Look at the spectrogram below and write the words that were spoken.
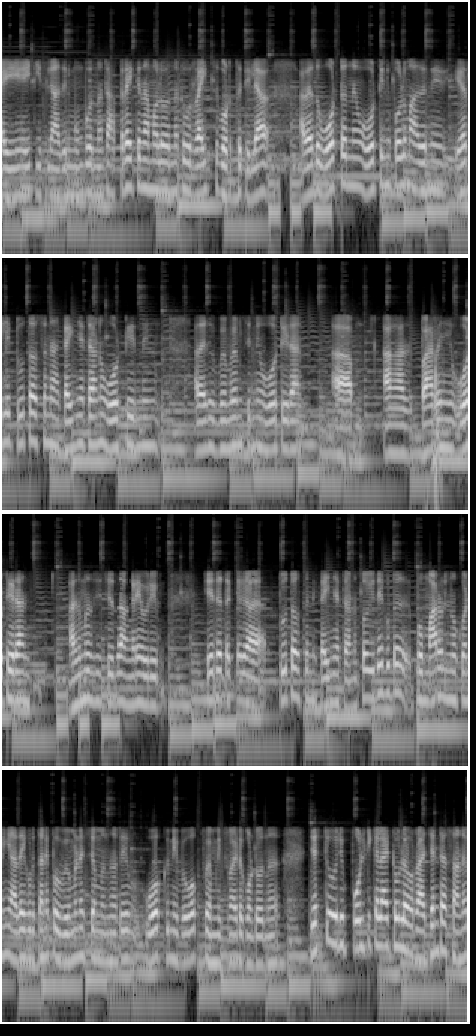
എയ്റ്റീസിലും അതിന് മുമ്പ് വന്നിട്ട് അത്രയ്ക്ക് നമ്മൾ വന്നിട്ട് ഒരു റൈറ്റ്സ് കൊടുത്തിട്ടില്ല. അതായത് വോട്ടിന് വോട്ടിന് പോലും അതിന് ഇയർലി ടൂ തൗസൻഡ് കഴിഞ്ഞിട്ടാണ് വോട്ടിന് അതായത് വിമൻസിന് വോട്ടിടാൻ പറഞ്ഞ് വോട്ടിടാൻ അനുമതിച്ചത്. അങ്ങനെ ഒരു ചെയ്തതൊക്കെ ടൂ തൗസൻഡ് കഴിഞ്ഞിട്ടാണ്. സോ ഇതേ കൂട്ട് ഇപ്പോൾ മാറൽ നോക്കുവാണെങ്കിൽ അതേ കൂടി തന്നെ ഇപ്പോൾ വിമനിസം എന്നത് വോക്ക് വോക്ക് ഫെമിനിസമായിട്ട് കൊണ്ടുവന്ന് ജസ്റ്റ് ഒരു പൊളിറ്റിക്കൽ ആയിട്ടുള്ള ഒരു അജൻഡാസ് ആണ്.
